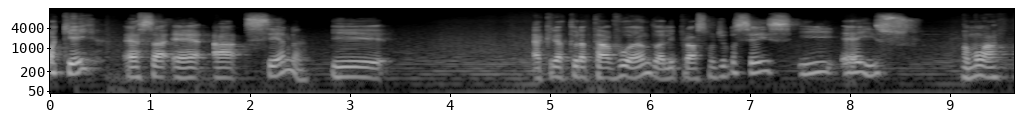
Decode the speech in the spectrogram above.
Ok, essa é a cena e a criatura tá voando ali próximo de vocês e é isso. Vamos lá.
